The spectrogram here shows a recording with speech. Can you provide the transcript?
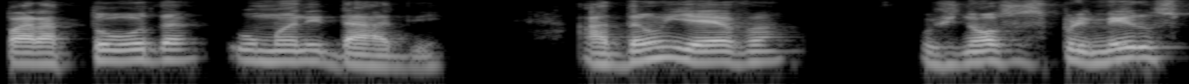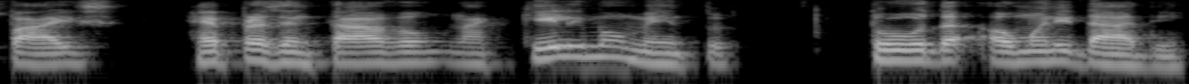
para toda a humanidade. Adão e Eva, os nossos primeiros pais, representavam naquele momento toda a humanidade.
